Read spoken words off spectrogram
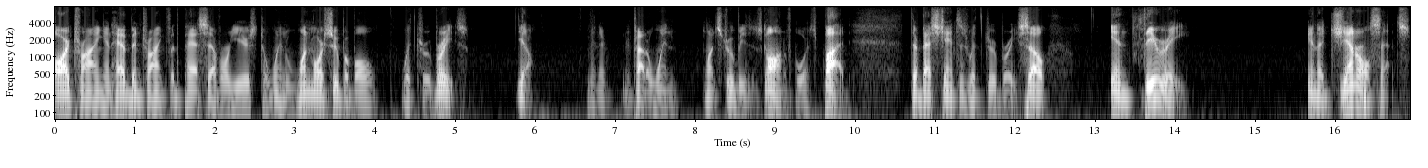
are trying and have been trying for the past several years to win one more Super Bowl with Drew Brees. You know, I mean, they're, they're trying to win once Drew Brees is gone, of course, but their best chances with Drew Brees. So, in theory, in a general sense,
